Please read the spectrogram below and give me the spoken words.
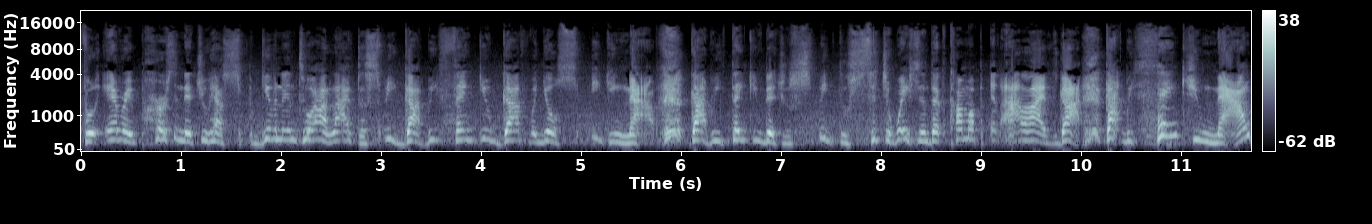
for every person that you have given into our life to speak. God, we thank you, God, for your speaking now. God, we thank you that you speak through situations that come up in our lives, God. God, we thank you now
